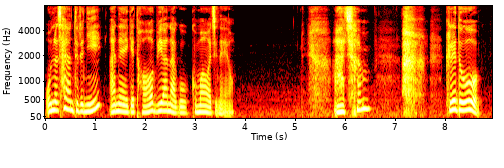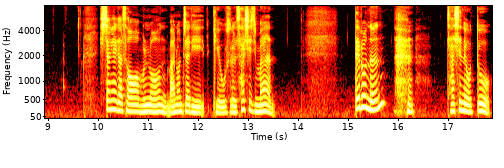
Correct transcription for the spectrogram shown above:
오늘 사연 들으니 아내에게 더 미안하고 고마워지네요. 아, 참. 그래도 시장에 가서 물론 만 원짜리 이렇게 옷을 사시지만 때로는 자신의 옷도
